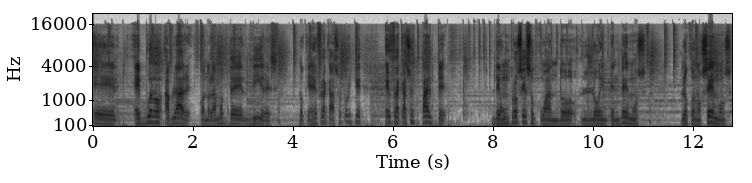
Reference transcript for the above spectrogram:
eh, es bueno hablar cuando hablamos de líderes lo que es el fracaso, porque el fracaso es parte de un proceso cuando lo entendemos, lo conocemos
